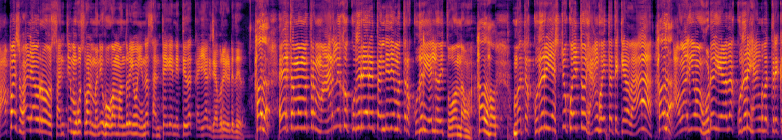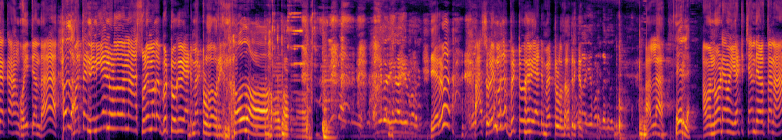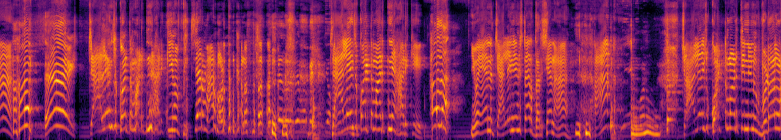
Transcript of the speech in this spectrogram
ವಾಪಸ್ ಹೊಳ್ಳಿ ಅವರು ಸಂತಿ ಮುಗಿಸ್ಕೊಂಡು ಮನಿಗೆ ಹೋಗಂಬಂದ್ರು ಇವ ಇನ್ನ ಸಂತೆಗೆ ನಿಂತಿದ ಕೈಯಾಗ ಜಬರಿ ಹಿಡಿದಿದ. ಹೌದು. ಏ ತಮ್ಮ ಮಾತ್ರ ಮಾರ್ಲಿಕ್ಕೆ ಕುದುರೆ ತಂದಿದಿ ಮಾತ್ರ ಕುದುರೆ ಎಲ್ಲಿ ಹೋಯ್ತು ಅಂದವ. ಹೌದು ಹೌದು. ಮತ್ತ ಕುದುರೆ ಎಷ್ಟಕ್ಕೆ ಹೋಯ್ತು ಹೆಂಗ್ ಹೋಯ್ತತಿ ಕೇಳ್ದ? ಹೌದು. ಅವಾಗ ಇವ ಹುಡುಗ ಹೇಳ್ದ ಕುದುರೆ ಹೆಂಗ್ ಬತ್ರಿ ಕಕ್ಕ ಹಂಗ್ ಹೋಯ್ತಿ ಅಂದ. ಮತ್ತೆ ನಿನಗೇನು ಉಳ್ದದನ್ನ ಆ ಸುಳಿ ಮಗ ಬಿಟ್ಟು ಹೋಗಿ ಎರಡು ಮೆಟ್ಟ ಉಳ್ದವ್ರಿ ಅಂದ. ಹೌದಾ ಹೌದು ಯಾರು? ಆ ಸುಳಿ ಮಗ ಬಿಟ್ಟು ಹೋಗಿ ಎಟ್ ಮೆಟ್ಟು ಉಳ್ದವ್ರಿ ಅಲ್ಲ ಇರ್ಲಿ ಅವ ನೋಡಿ ಅವ ಎಷ್ಟು ಚಂದ ಹೇಳ್ತಾನ? ಏಯ್ ಚಾಲೆಂಜ್ ಕೊಟ್ಟು ಮಾಡ್ತೀನಿ ಅಡ್ಕಿ ಪಿಕ್ಚರ್ ಭಾಳ ನೋಡ್ತಾನ ಕಾಣಿಸ್ತ ಚಾಲೆಂಜ್ ಕೊಟ್ಟು ಮಾಡ್ತೀನಿ ಅಡ್ಕಿ. ಹೌದಾ? ಇವ ಏನು ಚಾಲೆಂಜಿಂಗ್ ಸ್ಟಾರ್ ದರ್ಶನ? ಹಾ? ಚಾಲೆಂಜ್ ಕೊಟ್ಟು ಮಾಡ್ತೀನಿ ನಿನಗೆ ಬಿಡಲ್ಲ.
